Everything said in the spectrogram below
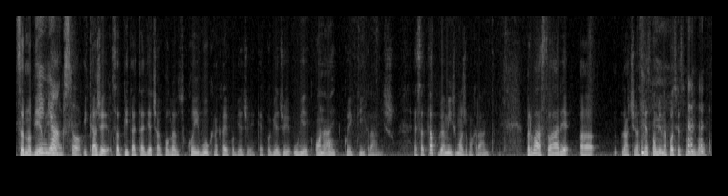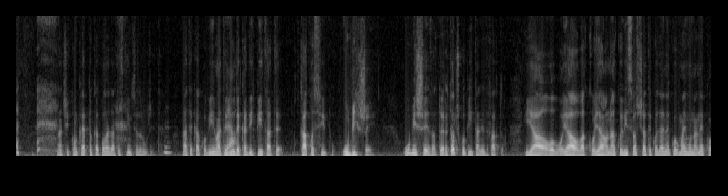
crno-bijeli. Yin što? I kaže, sad pitaj taj dječak poglavicu koji vuk na kraju pobjeđuje. Kaj pobjeđuje uvijek onaj kojeg ti hraniš. E sad, kako ga mi možemo hraniti? Prva stvar je, a, znači na svjesnom i na podsvjesnom nivou. Znači, konkretno kad pogledate s kim se družite. Znate kako, vi imate ljude kad ih pitate kako si ubiše. Ubiše, zato je retoričko pitanje de facto. Ja ovo, ja ovako, ja onako. I vi se osjećate kod da je nekog majmuna neko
